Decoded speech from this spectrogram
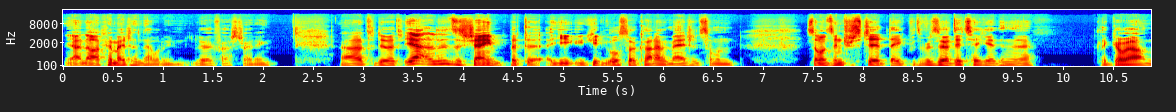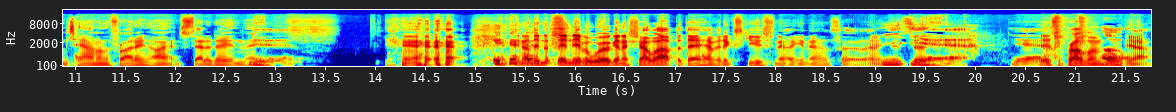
yeah no i can imagine that would be very frustrating uh, to do it yeah it is a shame but uh, you, you could also kind of imagine someone someone's interested they reserve their ticket then the they go out in the town on the Friday night, Saturday, and they. Yeah. you know, they, they never were going to show up, but they have an excuse now. You know, so I mean, it's a, yeah, yeah, it's a problem. Oh. Yeah.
